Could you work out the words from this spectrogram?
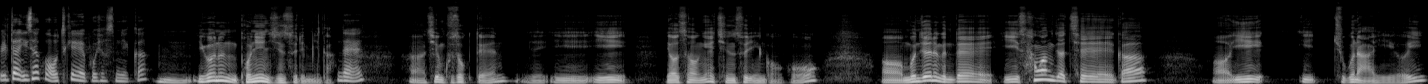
일단 이 사건 어떻게 보셨습니까? 음, 이거는 본인 진술입니다. 네, 아, 지금 구속된 이, 이 여성의 진술인 거고 어, 문제는 근데 이 상황 자체가 어, 이, 이 죽은 아이의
